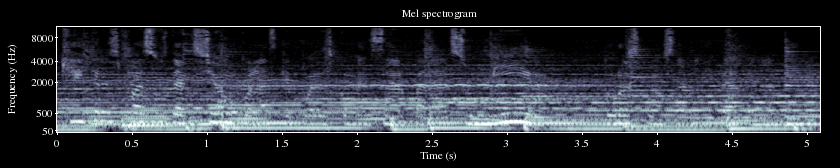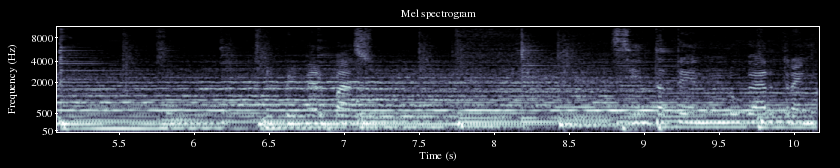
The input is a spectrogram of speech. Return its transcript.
Aquí hay tres pasos de acción con las que puedes comenzar para asumir tu responsabilidad en la vida. El primer paso, siéntate en un lugar tranquilo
